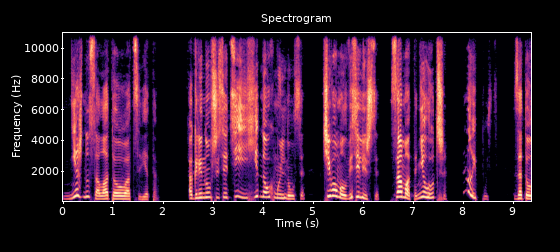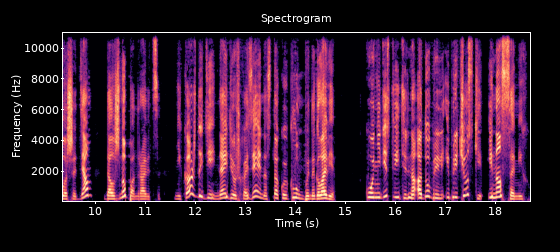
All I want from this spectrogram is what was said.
нежно-салатового цвета. Оглянувшись Ти, ехидно ухмыльнулся. «Чего, мол, веселишься? Сама-то не лучше. Ну и пусть. Зато лошадям должно понравиться. Не каждый день найдешь хозяина с такой клумбой на голове». Кони действительно одобрили и прически, и нас самих.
